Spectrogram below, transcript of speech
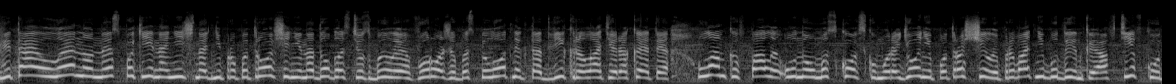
Вітаю, Олено. Неспокійна ніч на Дніпропетровщині. Над областю збили ворожий безпілотник та дві крилаті ракети. Уламки впали у Новомосковському районі, потрощили приватні будинки, автівку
